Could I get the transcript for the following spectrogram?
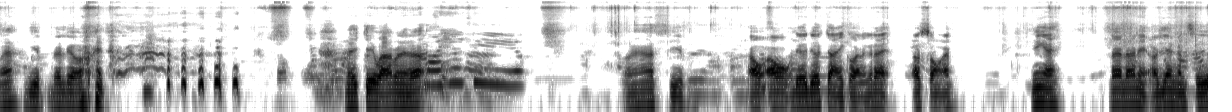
มาหยิบเร็วๆให้ในเจ๊หวานไปไหนแล้วร้อยห้าสิบร้อยห้าสิบเอาเอาเดี๋ยวเดี๋ยวจ่ายก่อนก็ได้ เอาสองอัน นี่ไง ได้แล้วเนี่ย เอาแย่งกันซื้อ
